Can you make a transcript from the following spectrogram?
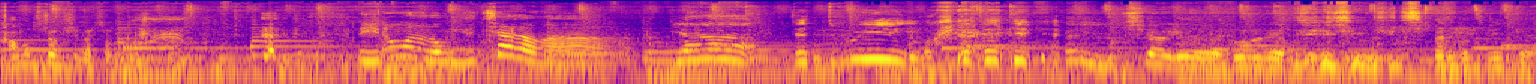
감옥 접시 같잖아 근데 이런 거는 너무 유치하잖아. 야! The three! 오케이 유치하게 노는 애들이 지금 유치한 애들인데요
